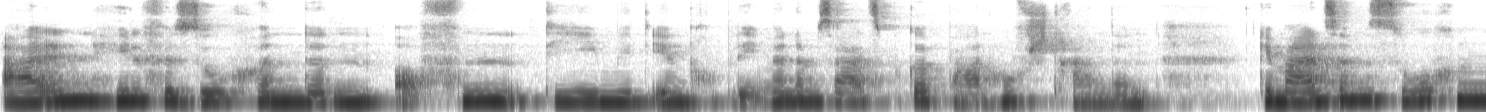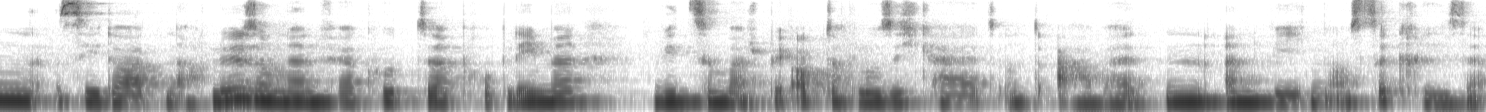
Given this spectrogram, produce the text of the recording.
allen Hilfesuchenden offen, die mit ihren Problemen am Salzburger Bahnhof stranden. Gemeinsam suchen sie dort nach Lösungen für akute Probleme wie zum Beispiel Obdachlosigkeit und Arbeiten an Wegen aus der Krise.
